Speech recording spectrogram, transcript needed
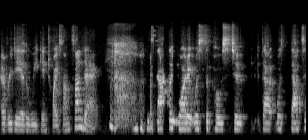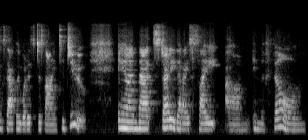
every day of the week and twice on Sunday. exactly what it was supposed to that was that's exactly what it's designed to do. And that study that I cite um, in the film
